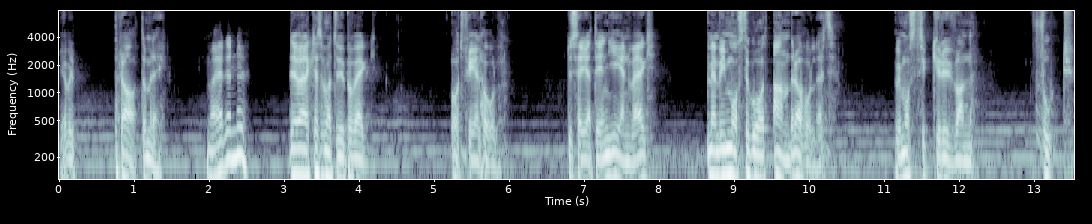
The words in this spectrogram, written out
jag vill prata med dig. Vad är det nu? Det verkar som att du är på väg åt fel håll. Du säger att det är en genväg. Men vi måste gå åt andra hållet. Vi måste till gruvan fort.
